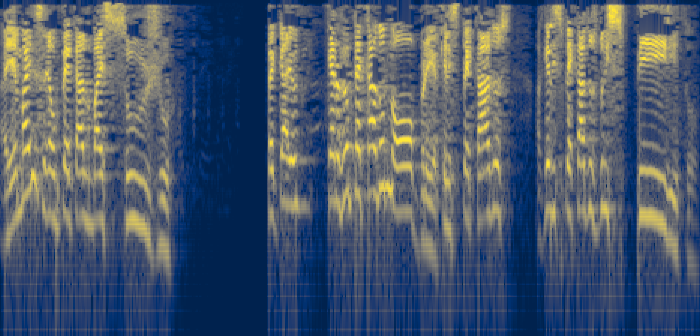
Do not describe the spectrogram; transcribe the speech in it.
Aí é mais é um pecado mais sujo. Pecado, eu quero ver o pecado nobre, aqueles pecados, aqueles pecados do espírito,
